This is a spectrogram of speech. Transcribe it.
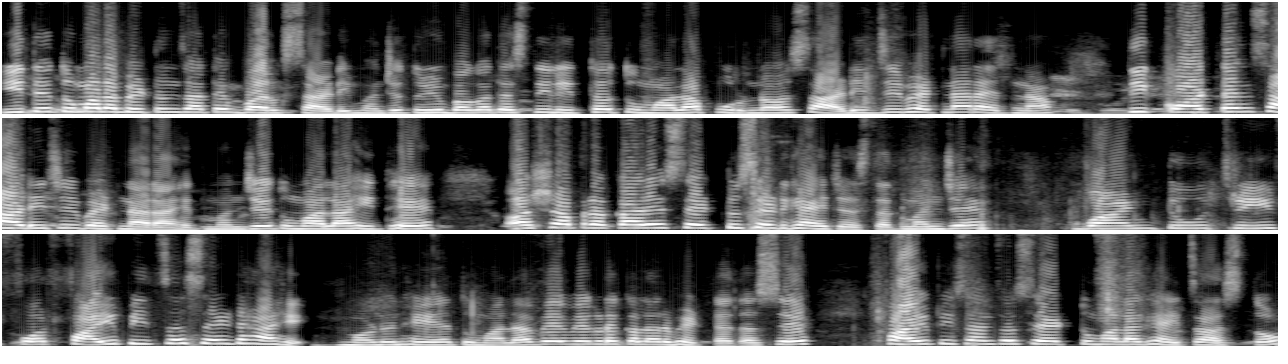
इथे तुम्हाला भेटून जाते वर्क साडी. म्हणजे तुम्ही बघत असतील इथं तुम्हाला पूर्ण साडी जी भेटणार आहेत ना ती कॉटन साडीची भेटणार आहेत. म्हणजे तुम्हाला इथे अशा प्रकारे सेट टू सेट घ्यायचे असतात. म्हणजे one two three four five पीसचा सेट आहे. म्हणून हे तुम्हाला वेगवेगळे कलर भेटतात. असे फाईव्ह पीसांचा सेट तुम्हाला घ्यायचा असतो.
